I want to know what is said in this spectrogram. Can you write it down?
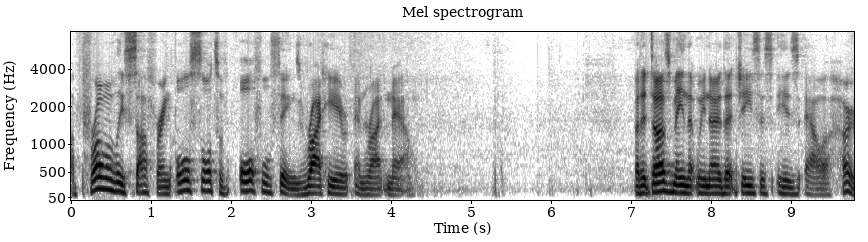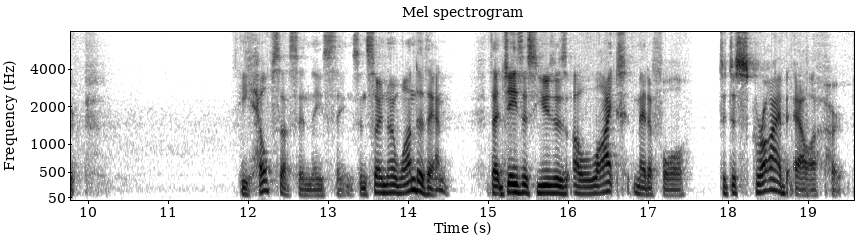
are probably suffering all sorts of awful things right here and right now. But it does mean that we know that Jesus is our hope. He helps us in these things. And so, no wonder then that Jesus uses a light metaphor to describe our hope.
